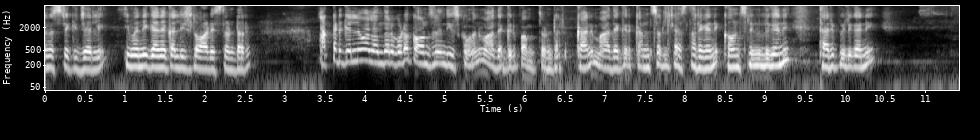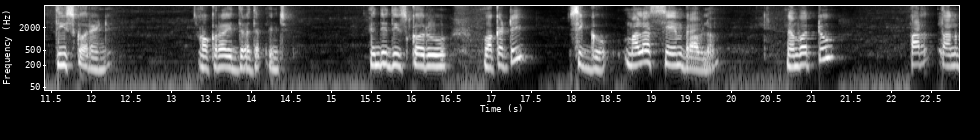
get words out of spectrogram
ఎనస్థెటిక్ జెల్లీ. ఇవన్నీ గైనకాలజిస్ట్లో వాడిస్తుంటారు. అక్కడికి వెళ్ళిన వాళ్ళందరూ కూడా కౌన్సిలింగ్ తీసుకోమని మా దగ్గర పంపుతుంటారు. కానీ మా దగ్గర కన్సల్ట్ చేస్తారు కానీ కౌన్సిలింగ్లు కానీ థెరపీలు కానీ తీసుకోరండి. ఒకరో ఇద్దరు తప్పించి. ఎందుకు తీసుకోరు? ఒకటి సిగ్గు. మళ్ళా సేమ్ ప్రాబ్లం నెంబర్ టూ పర్ తన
